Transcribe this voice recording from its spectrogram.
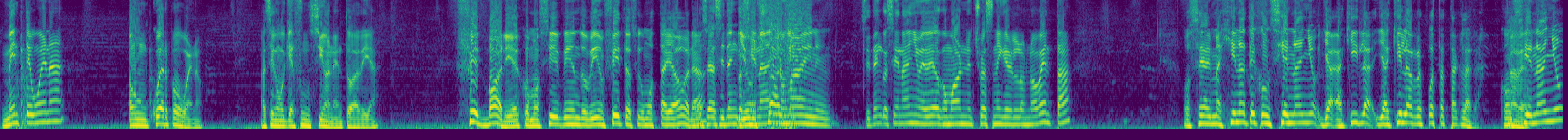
mente buena o un cuerpo bueno. Así como que funcionen todavía. Fit body es como si viendo bien fit, así como estáis ahora. O sea, si tengo y un 100 años en- Si tengo 100 años me veo como Arnold Schwarzenegger en los 90, O sea, imagínate con 100 años. Ya, aquí la, y aquí la respuesta está clara. Con A ver. 100 años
